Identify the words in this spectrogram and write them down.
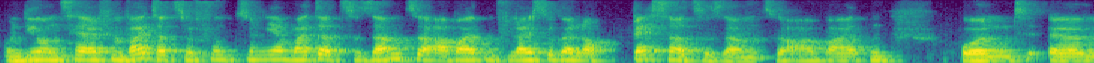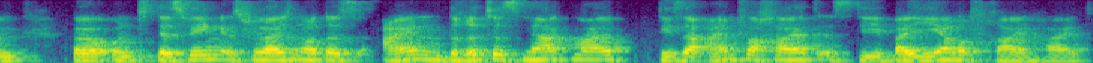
und die uns helfen, weiter zu funktionieren, weiter zusammenzuarbeiten, vielleicht sogar noch besser zusammenzuarbeiten. Und, ähm, äh, und deswegen ist vielleicht noch das ein drittes Merkmal dieser Einfachheit ist die Barrierefreiheit.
